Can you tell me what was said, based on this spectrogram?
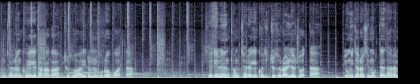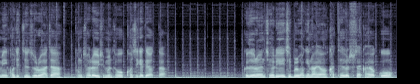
경찰은 그에게 다가가 주소와 이름을 물어보았다. 제리는 경찰에게 거짓 주소를 알려주었다. 용의자로 지목된 사람이 거짓 진술을 하자 경찰의 의심은 더욱 커지게 되었다. 그들은 제리의 집을 확인하여 가택을 수색하였고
